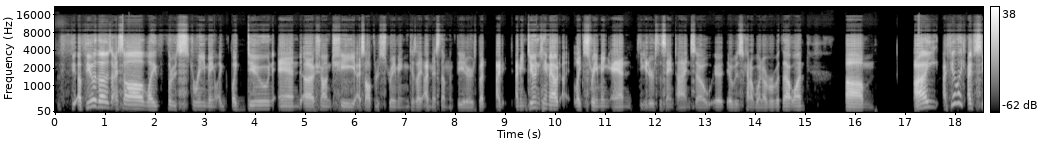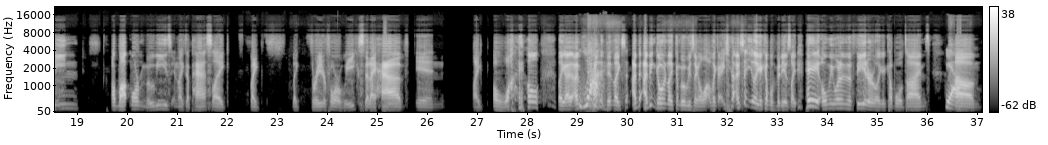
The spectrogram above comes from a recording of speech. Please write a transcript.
few of those I saw like through streaming, like like Dune and uh, Shang Chi. I saw through streaming because I, I missed them in theaters. But I I mean Dune came out uh, like streaming and theaters at the same time, so it, it was kind of whatever with that one. Um, I I feel like I've seen a lot more movies in like the past like like like three or four weeks that I have in like a while. Like I, have Yeah. kind of been like I've, I've been going to, like the movies like a lot. Like I, I've sent you like a couple of videos like hey only one in the theater like a couple of times. Yeah. Um,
